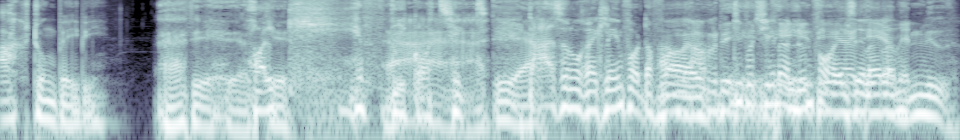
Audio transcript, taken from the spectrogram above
Achtung baby. Ja, det er... Hold det, kæft, det er Ja, godt tænkt. det er- Der er altså nogle reklamefolk, der får, Jamen, de fortjener en lønforhøjelse det, det, det er vanvittigt.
